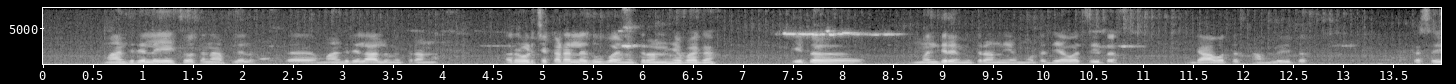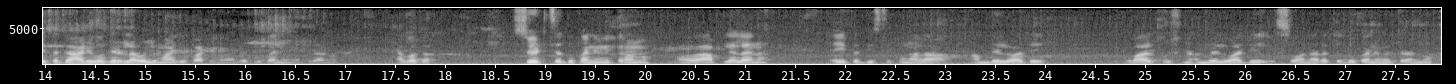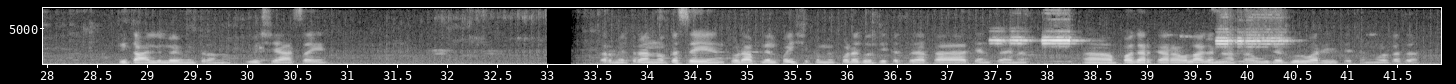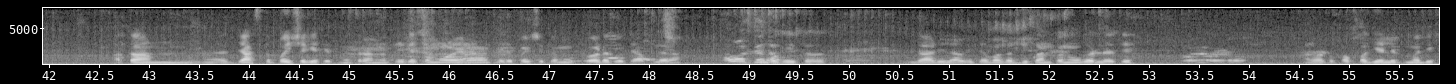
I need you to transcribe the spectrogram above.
मांजरेला यायचं होतं ना आपल्याला. तर मांजरेला आलो मित्रांनो. रोडच्या कडालाच उभं आहे मित्रांनो हे बघा. इथं मंदिर आहे मित्रांनो हे मोठं देवाचं इथं. गावातच थांबलो इथं. कसं इथं गाडी वगैरे लावली माझ्या पाठीमागं दुकान आहे मित्रांनो. हा बघा स्वीटचं दुकान आहे मित्रांनो. आपल्याला आहे ना इथं दिसतं तुम्हाला आंबेलवादे बालकृष्ण आंबेलवादे सोनाराचं दुकान आहे मित्रांनो. तिथं आलेलो आहे मित्रांनो. विषय असा आहे. तर मित्रांनो कसं आहे थोडं आपल्याला पैसे कमी पडत होते. कसं आता त्यांचं आहे ना पगार करावा लागेल ना आता. उद्या गुरुवार आहे त्याच्यामुळं कसं आता जास्त पैसे घेतात मित्रांनो. ते त्याच्यामुळे ना थोडे पैसे कमी पडत होते आपल्याला. इथं गाडी लावली. त्या बघा दुकान पण उघडलं ते. मला वाटतं पप्पा गेलेत मध्ये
